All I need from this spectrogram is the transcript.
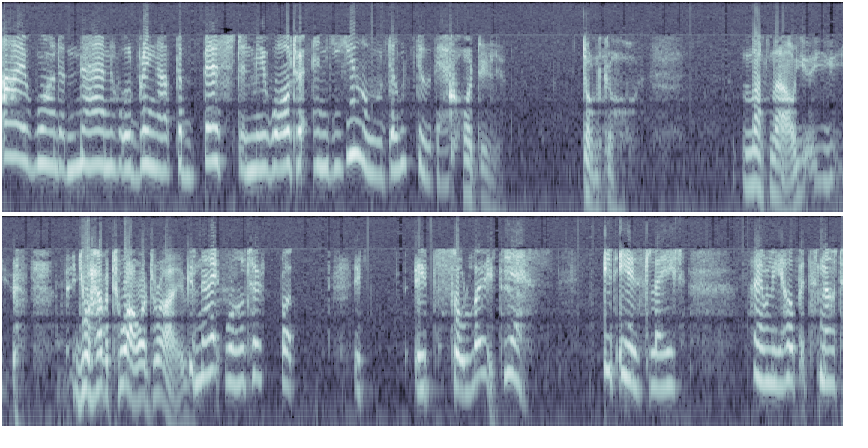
I want a man who will bring out the best in me, Walter, and you don't do that. Cordelia, don't go. not now. You, you, you have a two-hour drive. Good night, Walter. But it, it's so late. Yes, it is late. I only hope it's not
